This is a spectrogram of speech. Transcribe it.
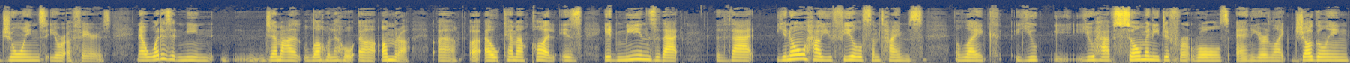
joins your affairs. Now, what does it mean? جمع الله له أمره أو كما قال is it means that that you know how you feel sometimes like you you have so many different roles and you're like juggling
